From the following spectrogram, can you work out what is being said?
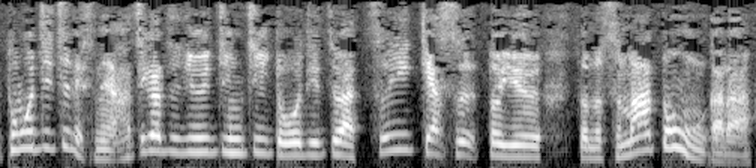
ー、当日ですね、8月11日当日はツイキャスという、そのスマートフォンから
